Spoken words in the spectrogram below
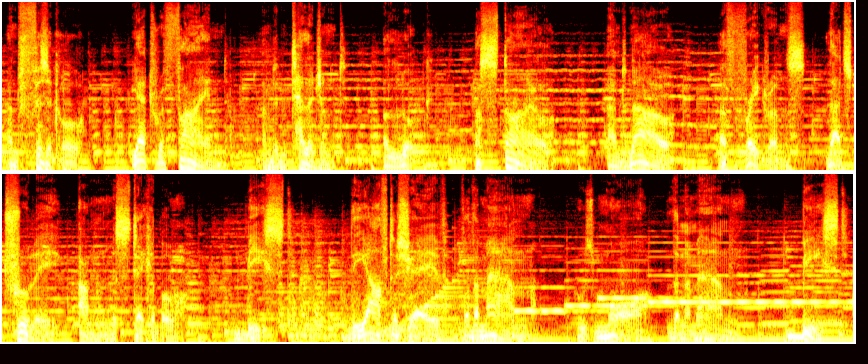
and physical, yet refined and intelligent. A look, a style, and now a fragrance that's truly unmistakable. Beast. The aftershave for the man who's more than a man. Beast.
